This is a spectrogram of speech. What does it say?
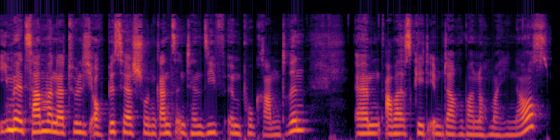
E-Mails haben wir natürlich auch bisher schon ganz intensiv im Programm drin. Ähm, aber es geht eben darüber nochmal hinaus.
